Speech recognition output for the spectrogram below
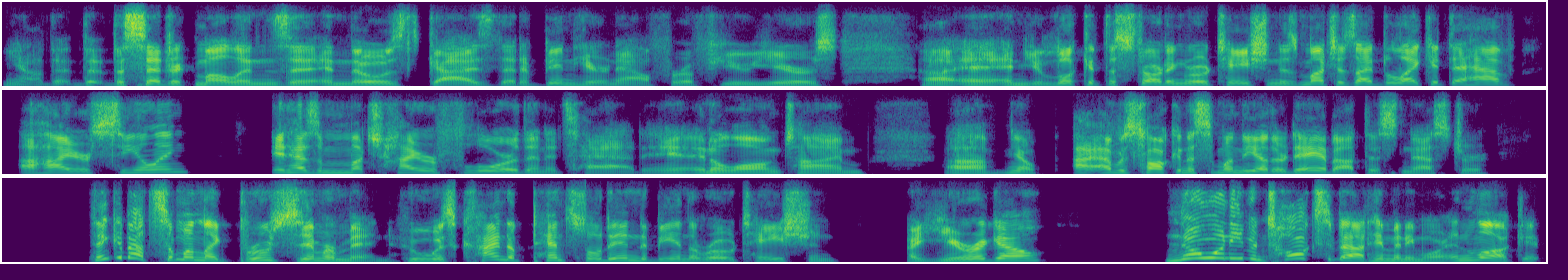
you know the, the, the Cedric Mullins and those guys that have been here now for a few years, uh, and, and, you look at the starting rotation. As much as I'd like it to have a higher ceiling, it has a much higher floor than it's had in, in a long time. Uh, you know, I, I was talking to someone the other day about this, Nestor. Think about someone like Bruce Zimmermann, who was kind of penciled in to be in the rotation a year ago. No one even talks about him anymore. And look, it,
